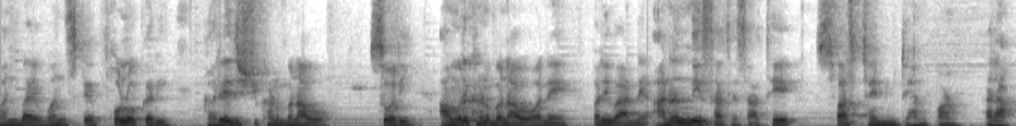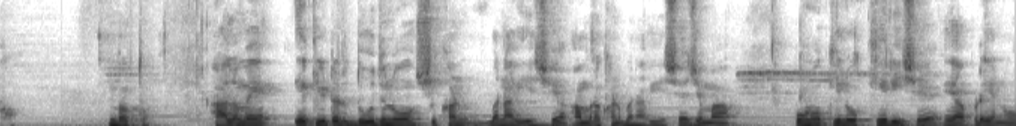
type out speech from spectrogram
one by one step follow કરી ઘરે જ શ્રીખંડ બનાવો, સોરી, આમ્રખંડ બનાવો અને પરિવારને આનંદની સાથે સાથે સ્વાસ્થ્યનું ધ્યાન પણ રાખો. ભક્તો, હાલ અમે એક લીટર દૂધનો શ્રીખંડ બનાવીએ છીએ, આમ્રખંડ બનાવીએ છીએ, જેમાં પોણો કિલો કેરી છે, એ આપણે એનો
